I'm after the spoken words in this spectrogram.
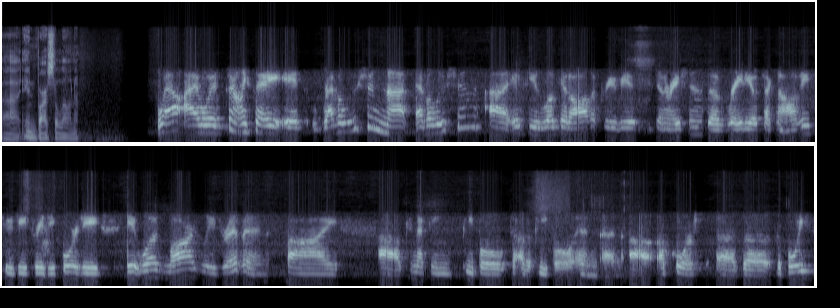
uh, in Barcelona. Well, I would certainly say it's revolution, not evolution. Uh, if you look at all the previous generations of radio technology, 2G, 3G, 4G, it was largely driven by uh, connecting people to other people. And, and uh, of course, uh, the, the voice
